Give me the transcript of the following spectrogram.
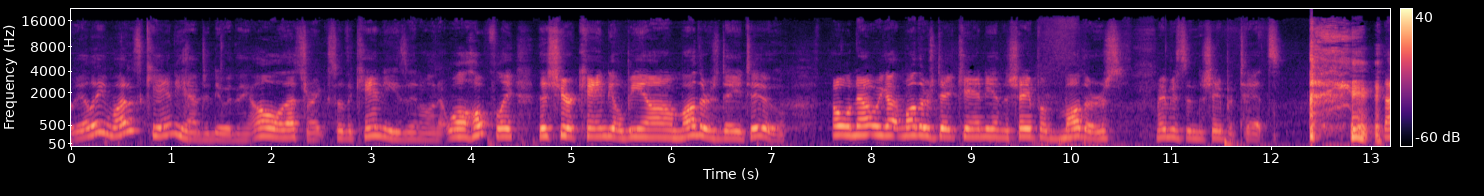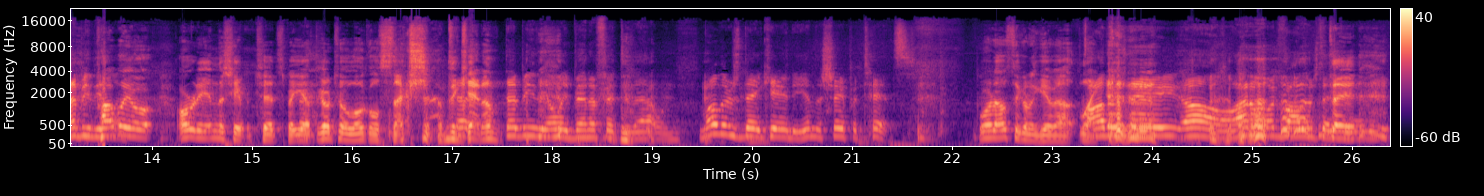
really, what does candy have to do with anything? Oh, that's right. So the candy's in on it. Well, hopefully this year candy will be on Mother's Day too. Oh, well, now we got Mother's Day candy in the shape of mothers. Maybe it's in the shape of tits. That'd be the probably only- already in the shape of tits, but you have to go to a local sex shop to get them. That'd be the only benefit to that one. Mother's Day candy in the shape of tits. What else are they going to give out? Like, Father's Day. Oh, I don't want Father's Day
